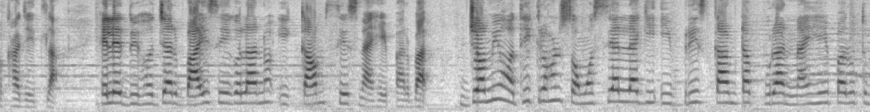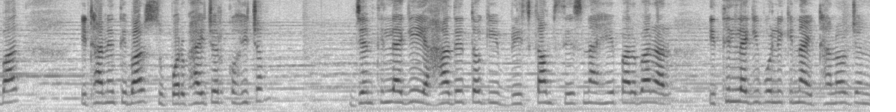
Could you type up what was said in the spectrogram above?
রখা যাইতলা ହେଲେ ଦୁଇହଜାର ବାଇଶ ହେଇଗଲାନ ଇ କାମ ଶେଷ ନାଇଁ ହେଇପାରବାର୍ ଜମି ଅଧିଗ୍ରହଣ ସମସ୍ୟା ଲାଗି ଇ ବ୍ରିଜ୍ କାମଟା ପୁରା ନାଇଁ ହେଇପାରୁଥିବାର ଇଠାନେ ଥିବାର ସୁପରଭାଇଜର କହିଛନ୍ ଯେନ୍ଥିର୍ଲାଗି ଇହାଦେ ତ କି ବ୍ରିଜ୍ କାମ ଶେଷ ନାଇଁ ହେଇପାରବାର୍ ଆର୍ ଇଥିର୍ଲାଗି ବୋଲିକିନା ଇଠାନର ଯେନ୍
